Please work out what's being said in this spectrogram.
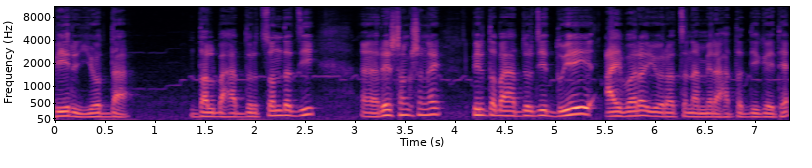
वीर योद्धा दलबहादुर चन्दजी रे सँगसँगै पीर्तबहादुरजी दुवै आइबर यो रचना मेरो हात दिगै थिए।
